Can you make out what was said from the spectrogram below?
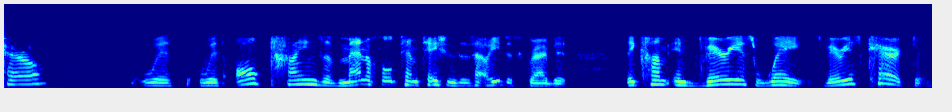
peril with with all kinds of manifold temptations is how he described it. They come in various ways various character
